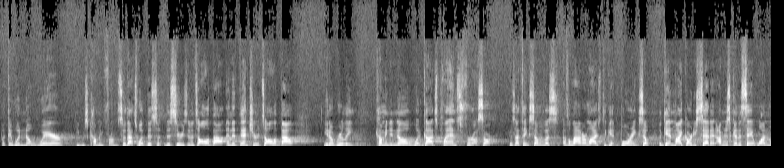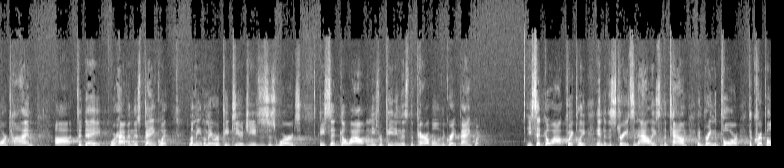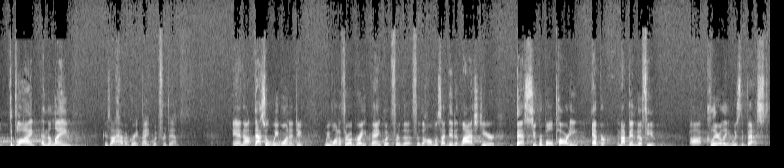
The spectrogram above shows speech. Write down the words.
but they wouldn't know where he was coming from. So that's what this, this series, and it's all about an adventure. It's all about, you know, really coming to know what God's plans for us are. Because I think some of us have allowed our lives to get boring. So, again, Mike already said it. I'm just going to say it one more time. Uh, today, we're having this banquet. Let me, let me repeat to you Jesus' words. He said, Go out, and he's repeating this, the parable of the great banquet. He said, Go out quickly into the streets and alleys of the town and bring the poor, the crippled, the blind, and the lame, because I have a great banquet for them. And uh, that's what we want to do. We want to throw a great banquet for the, for the homeless. I did it last year. Best Super Bowl party ever. And I've been to a few. Uh, clearly, it was the best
